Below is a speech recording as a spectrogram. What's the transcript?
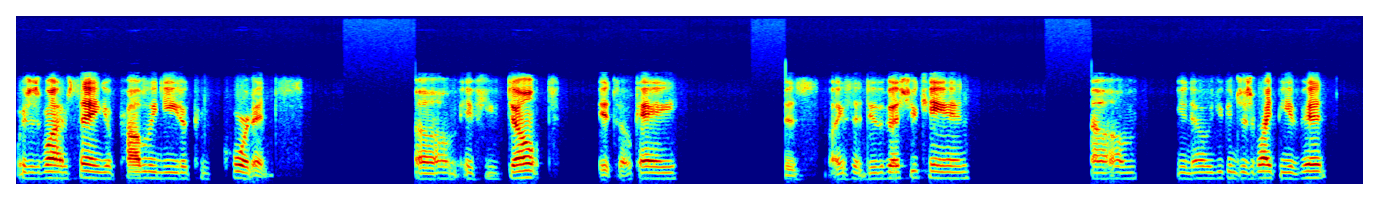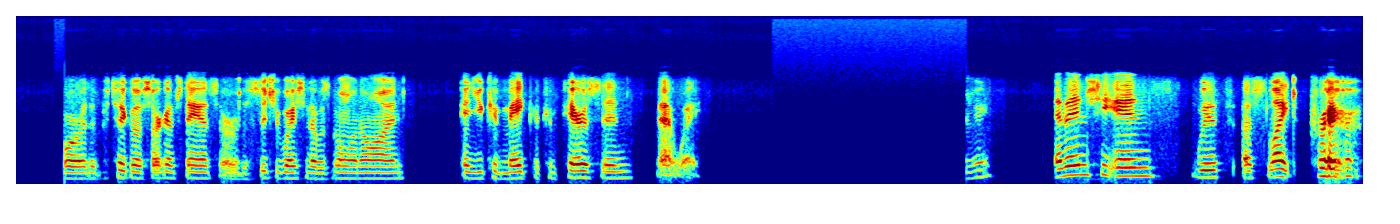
which is why I'm saying you'll probably need a concordance. Um, if you don't, it's okay. Just like I said, do the best you can. Um, you know, you can just write the event or the particular circumstance or the situation that was going on, and you can make a comparison that way. Okay. And then she ends with a slight prayer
